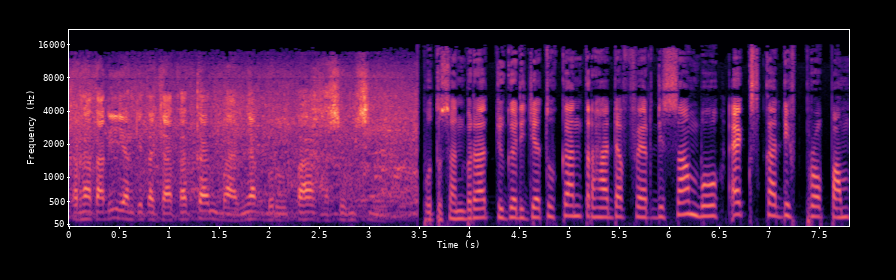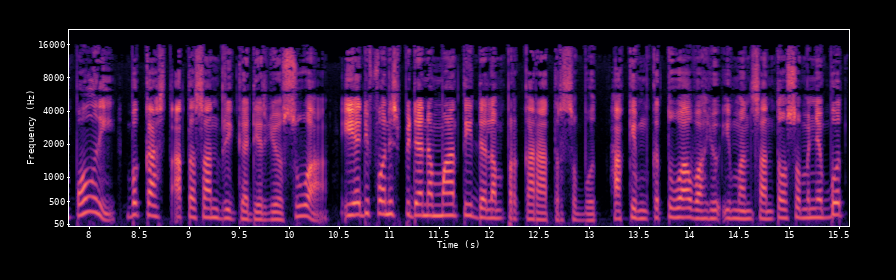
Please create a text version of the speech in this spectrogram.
karena tadi yang kita catatkan banyak berupa asumsi. Putusan berat juga dijatuhkan terhadap Ferdi Sambo, ex Kadif Propam Polri, bekas atasan Brigadir Yosua. Ia difonis pidana mati dalam perkara tersebut. Hakim Ketua Wahyu Iman Santoso menyebut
